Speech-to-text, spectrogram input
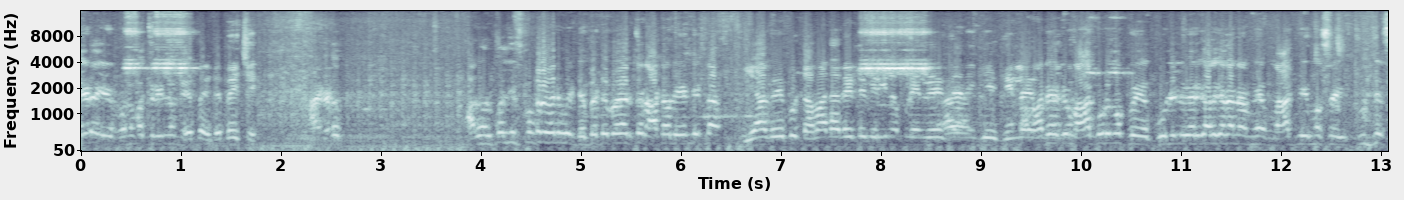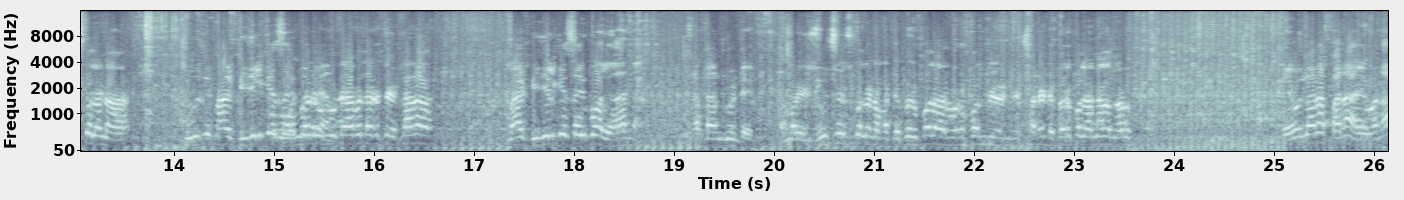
ఏడు రెండు మంది డెబ్బై డెబ్బై ఇచ్చి. అరవై రూపాయలు తీసుకుంటారు కానీ మీరు డెబ్బై డెబ్బై పెడతారు. ఆటోలు ఏంటి ఇట్లా రేపు టమాటా రేట్లు పెరిగినప్పుడు ఏం లేదు దీనిలో మాకు కూడా కూలీలు పెరగాలి కదా మాకు ఏమొస్తాయి చూసి చేసుకోవాలన్నా చూసి మాకు డీజిల్ కే వంద సరిపోవాలి నూట యాభై ఎట్లానా మాకు డీజిల్ కే సరిపోవాలి కదా అన్న. అట్లా అనుకుంటే మరి చూసి చేసుకోవాలన్నా మరి డెబ్బై రూపాయలు అరవై రూపాయలు సరే డెబ్బై రూపాయలు అన్నా అన్నారు ఏముందన్నా? పనా? ఏమన్నా?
